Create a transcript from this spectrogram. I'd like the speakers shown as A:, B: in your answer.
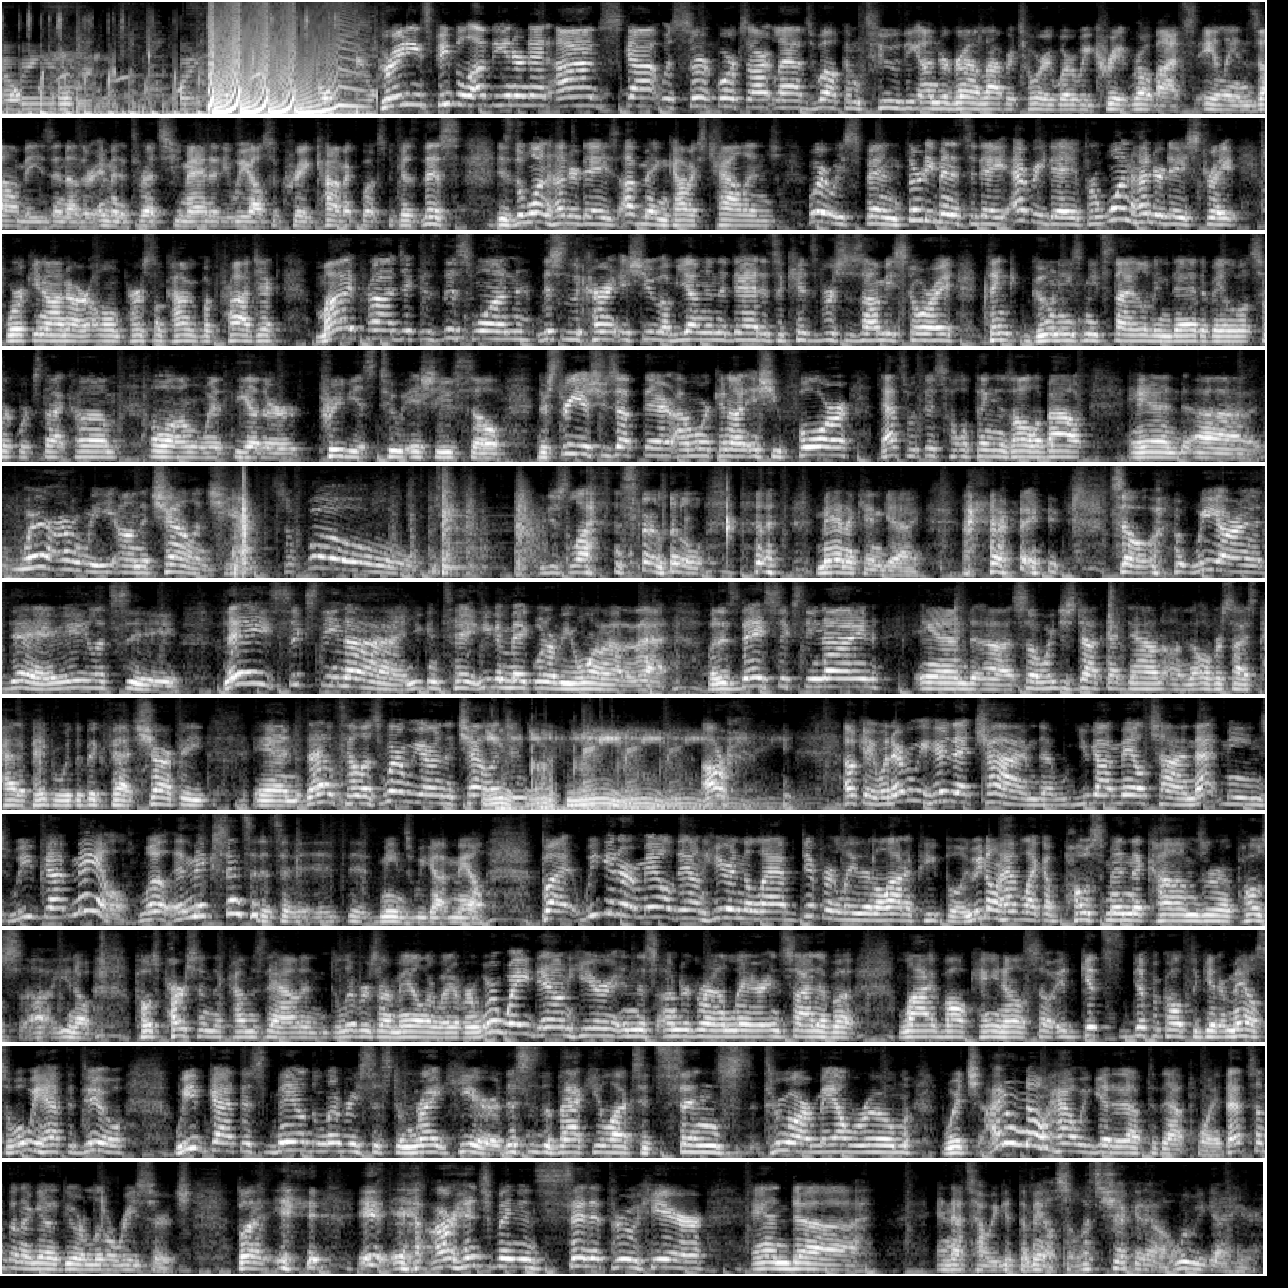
A: Thank you. Greetings, people of the internet. I'm Scott with Serkworks Art Labs. Welcome to the underground laboratory where we create robots, alien zombies, and other imminent threats to humanity. We also create comic books because this is the 100 Days of Making Comics Challenge, where we spend 30 minutes a day every day for 100 days straight working on our own personal comic book project. My project is this one. This is the current issue of Young and the Dead. It's a kids versus zombie story. Think Goonies meets Night of Living Dead, available at serkworks.com, along with the other previous two issues. So there's three issues up there. I'm working on issue four. That's what this whole thing is all about. And uh, where are we on the challenge here? So, whoa! We just lost our little mannequin guy. All right. So we are at day, let's see, day 69. You can take, you can make whatever you want out of that. But it's day 69, and uh, so we just dot that down on the oversized pad of paper with a big fat sharpie, and that'll tell us where we are in the challenge. All right. Okay, whenever we hear that chime, that you got mail chime, that means we've got mail. Well, it makes sense that a, it, it, means we got mail. But we get our mail down here in the lab differently than a lot of people. We don't have like a postman that comes or a post, uh, you know, post person that comes down and delivers our mail or whatever. We're way down here in this underground lair inside of a live volcano, so it gets difficult to get our mail. So what we have to do, we've got this mail delivery system right here. This is the Vaculux. It sends through our mail room, which I don't know know how we get it up to that point. That's something I got to do a little research. But it, it, our henchmen sent it through here, and uh, and that's how we get the mail. So let's check it out. What do we got here?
